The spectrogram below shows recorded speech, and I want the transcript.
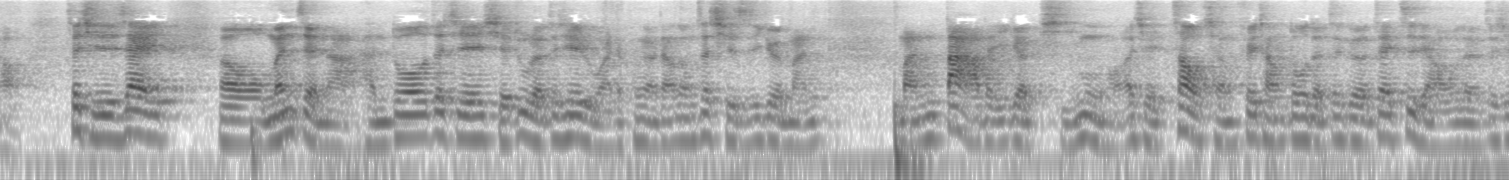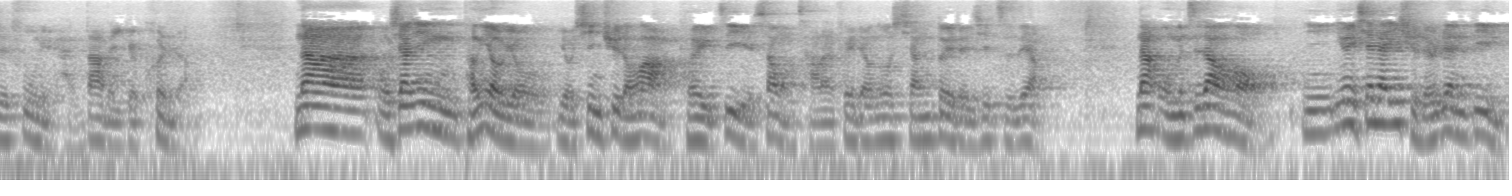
哦？这其实在呃我门诊啊，很多这些协助了这些乳癌的朋友当中，这其实是一个蛮蛮大的一个题目哦，而且造成非常多的这个在治疗的这些妇女很大的一个困扰。那我相信朋友有有兴趣的话，可以自己也上网查来非常多相对的一些资料。那我们知道哦，你因为现代医学的认定，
